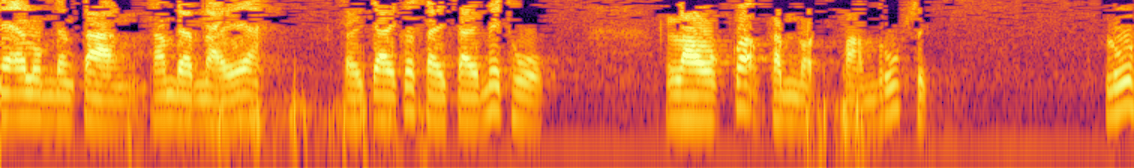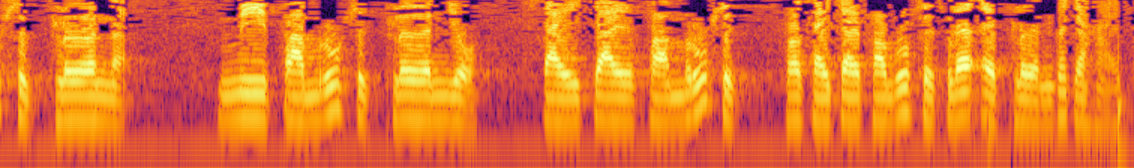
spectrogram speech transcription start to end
ในอารมณ์ต่าง ๆทำแบบไหนอะใส่ใจก็ใส่ใจไม่ถูก เราก็กำหนดความรู้สึก รู้สึกเพลินอะ มีความรู้สึกเพลินอยู่ ใส่ใจความรู้สึก พอใส่ใจความรู้สึกแล้วไอ้เพลินก็จะหายไป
